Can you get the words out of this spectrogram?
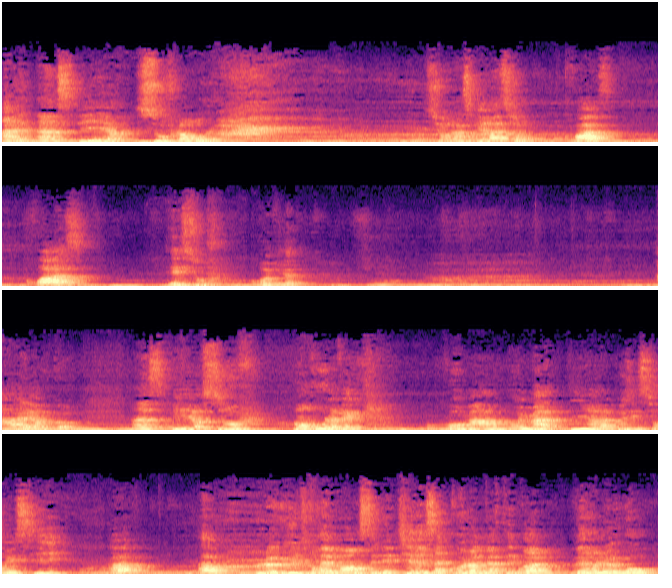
Allez, inspire, souffle, enroule. Sur l'inspiration, croise, croise et souffle, reviens. Allez, encore. Inspire, souffle, enroule avec vos mains. Vous pouvez maintenir la position ici. Hop, hop. Le but vraiment, c'est d'étirer sa colonne vertébrale vers le haut.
